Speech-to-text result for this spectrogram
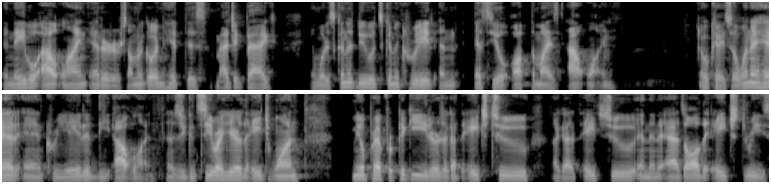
enable outline editor. So I'm going to go ahead and hit this magic bag. And what it's going to do, it's going to create an SEO optimized outline. Okay, so I went ahead and created the outline. And as you can see right here, the H1, meal prep for picky eaters. I got the H2, I got H2, and then it adds all the H3s.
